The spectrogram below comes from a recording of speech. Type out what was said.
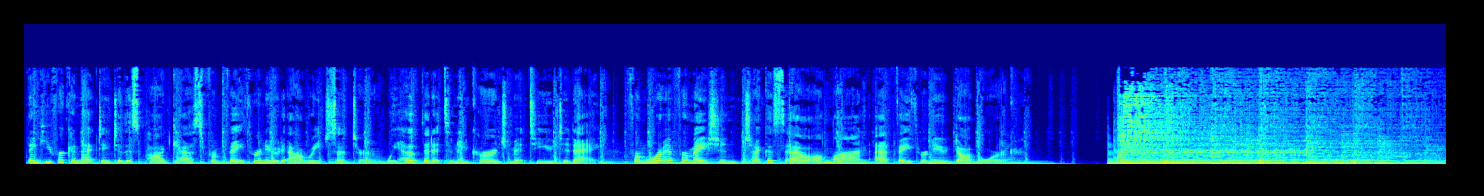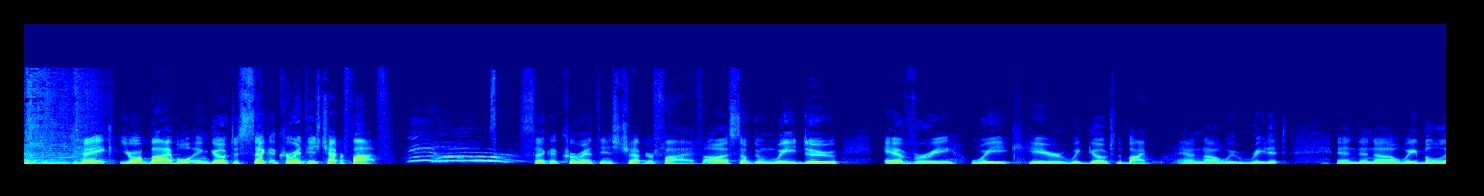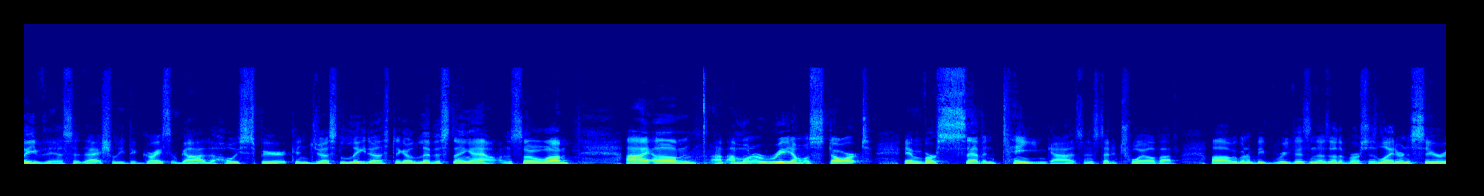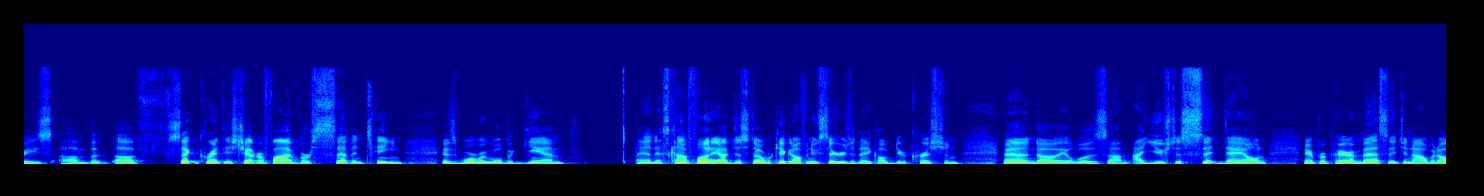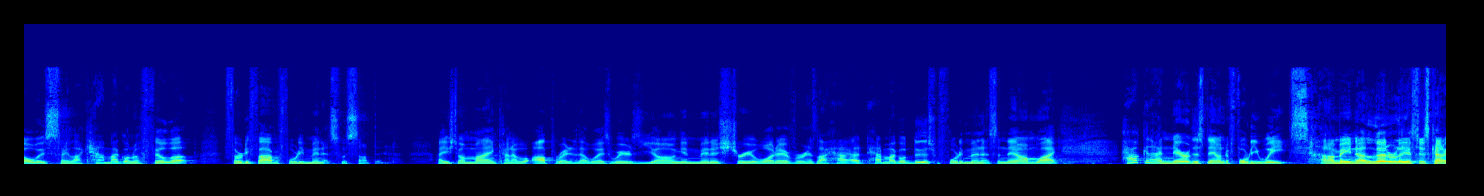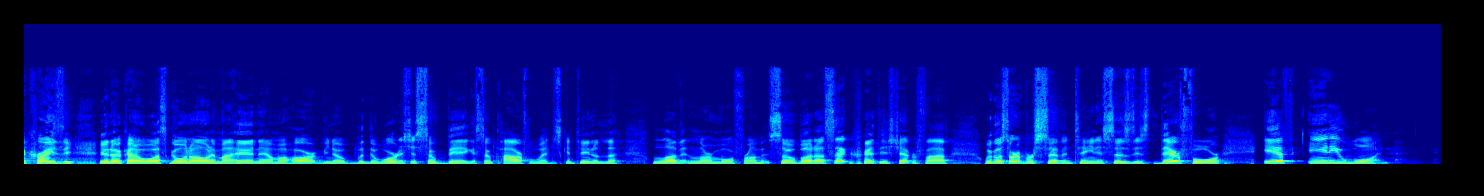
Thank you for connecting to this podcast from Faith Renewed Outreach Center. We hope that it's an encouragement to you today. For more information, check us out online at faithrenewed.org. Take your Bible and go to 2 Corinthians chapter 5. 2 Corinthians chapter 5. Uh, something we do every week here. We go to the Bible and uh, we read it and then uh, we believe this that actually the grace of God, the Holy Spirit, can just lead us to go live this thing out. And so um, I, um, I'm going to read, I'm going to start in verse 17, guys, instead of 12. Uh, we're going to be revisiting those other verses later in the series. Um, but uh, 2 Corinthians chapter 5, verse 17 is where we will begin. And it's kind of funny. I just uh, we're kicking off a new series today called Dear Christian, and uh, it was um, I used to sit down and prepare a message, and I would always say, like, how am I going to fill up 35 or 40 minutes with something? I used to, my mind kind of operated that way as we was young in ministry or whatever. And it's like, how, how am I going to do this for 40 minutes? And now I'm like, how can I narrow this down to 40 weeks? I mean, uh, literally, it's just kind of crazy, you know, kind of what's going on in my head now, my heart, you know, with the word. It's just so big, it's so powerful. I just continue to lo- love it and learn more from it. So, but uh, 2 Corinthians chapter 5, we're going to start at verse 17. It says this Therefore, if anyone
